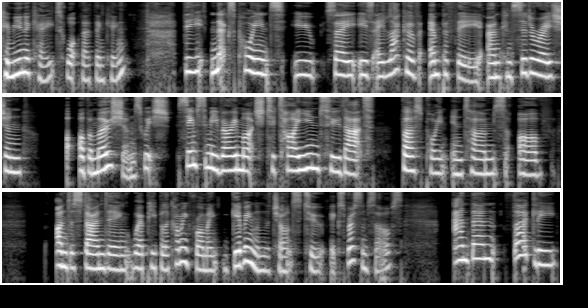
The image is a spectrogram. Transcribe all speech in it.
communicate what they're thinking. The next point you say is a lack of empathy and consideration of emotions, which seems to me very much to tie into that first point in terms of understanding where people are coming from and giving them the chance to express themselves. And then, thirdly,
